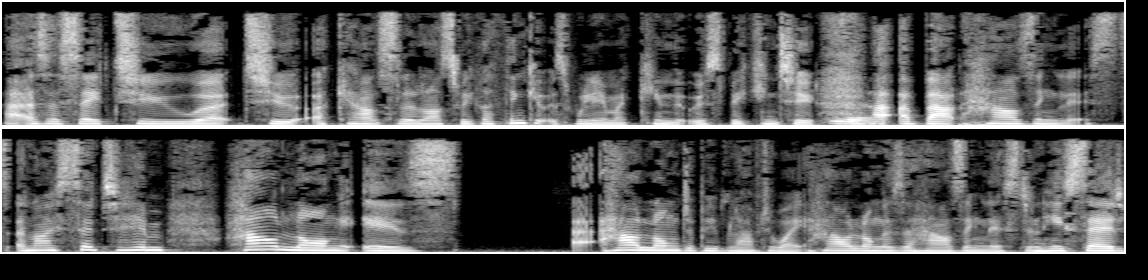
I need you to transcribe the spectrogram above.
as I say, to uh, to a councillor last week. I think it was William Akim that we were speaking to yeah. uh, about housing lists, and I said to him, "How long is how long do people have to wait? How long is a housing list? And he said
